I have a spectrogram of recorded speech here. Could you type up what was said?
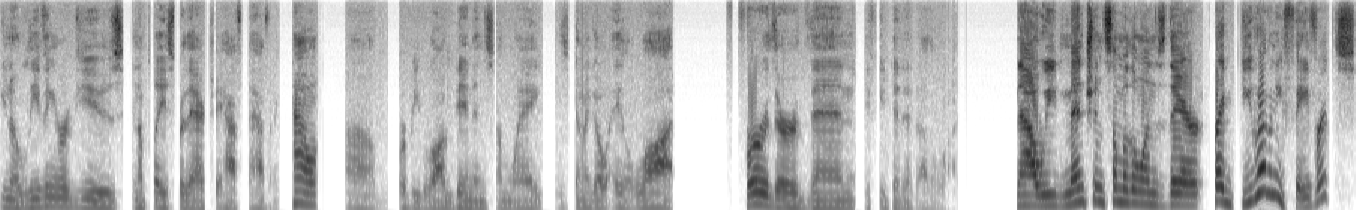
you know, leaving reviews in a place where they actually have to have an account um, or be logged in in some way is going to go a lot further than if you did it otherwise. Now, we mentioned some of the ones there. Craig, do you have any favorites?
